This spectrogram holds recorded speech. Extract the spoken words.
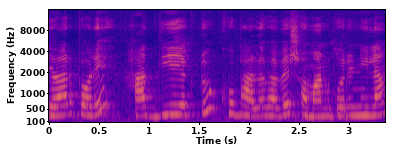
দেওয়ার পরে হাত দিয়ে একটু খুব ভালোভাবে সমান করে নিলাম।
